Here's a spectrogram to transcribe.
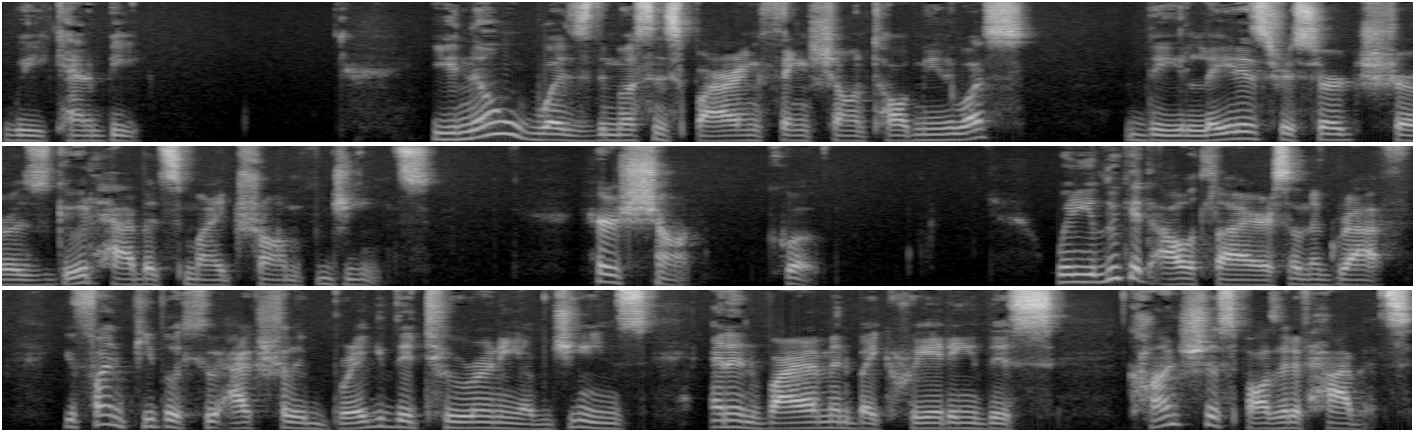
we can be. You know what's the most inspiring thing Shawn told me was? The latest research shows good habits might trump genes. Here's Shawn, quote, When you look at outliers on the graph, you find people who actually break the tyranny of genes and environment by creating these conscious positive habits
